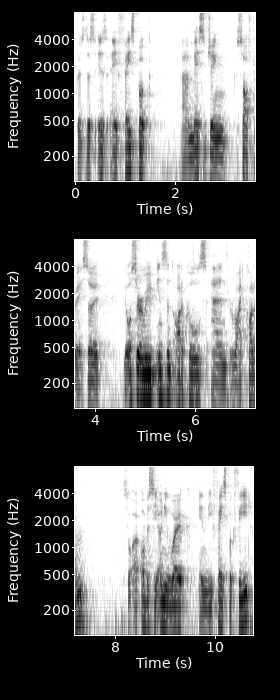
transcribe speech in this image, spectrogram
because this is a Facebook uh, messaging software. So you also remove instant articles and right column so obviously only work in the Facebook feed.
